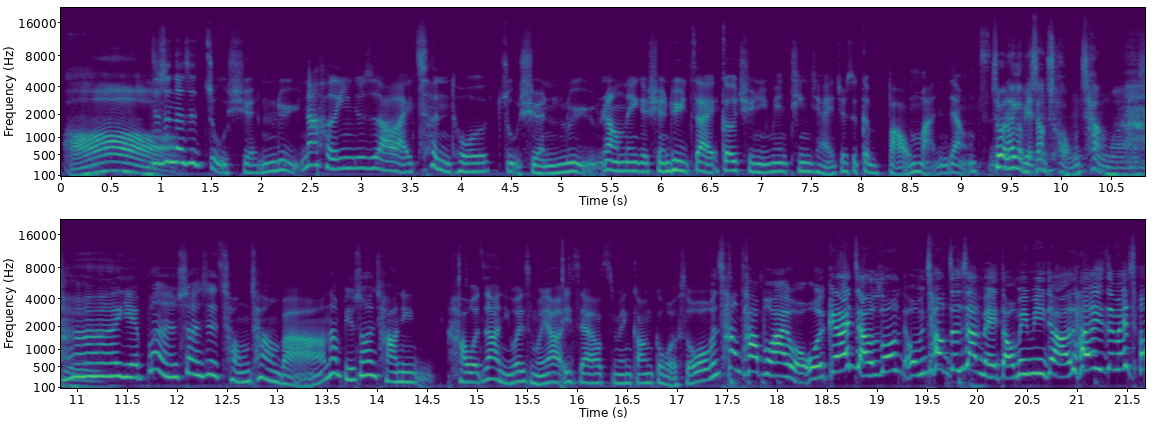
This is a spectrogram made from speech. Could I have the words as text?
哦，就是那是主旋律，那和音就是要来衬托主旋律，让那个旋律在歌曲里面听起来就是更饱满这样子。所以那个比较像重唱吗？啊，也不能算是重唱吧。那比如说，好，你好，我知道你为什么要一直要这边刚跟我说，我们唱他不爱我，我跟他讲说，我们唱真善美，抖咪咪就好，他一直在说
